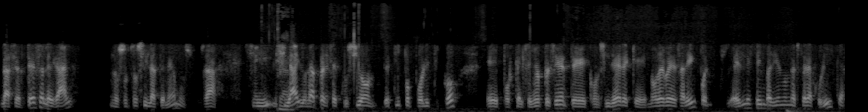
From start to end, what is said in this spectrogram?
la certeza legal nosotros sí la tenemos. O sea, si, si hay una persecución de tipo político, eh, porque el señor presidente considere que no debe de salir, pues él está invadiendo una esfera jurídica.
